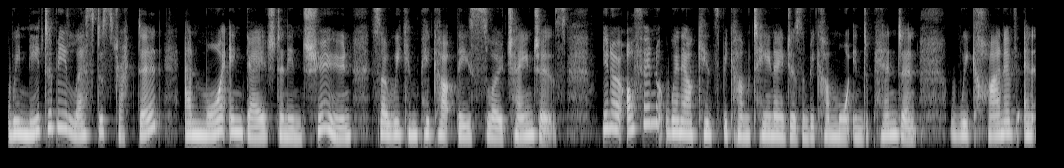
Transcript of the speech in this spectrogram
we need to be less distracted and more engaged and in tune so we can pick up these slow changes. You know, often when our kids become teenagers and become more independent, we kind of, and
